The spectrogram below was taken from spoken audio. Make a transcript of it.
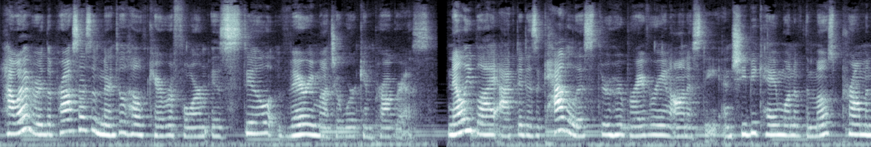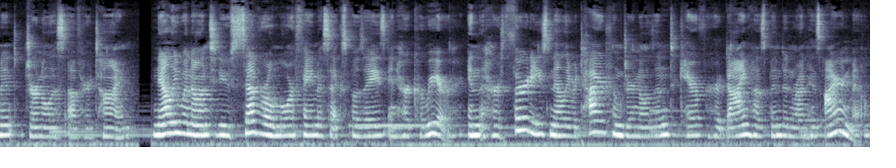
However, the process of mental health care reform is still very much a work in progress. Nellie Bly acted as a catalyst through her bravery and honesty, and she became one of the most prominent journalists of her time. Nellie went on to do several more famous exposes in her career. In her 30s, Nellie retired from journalism to care for her dying husband and run his iron mill.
